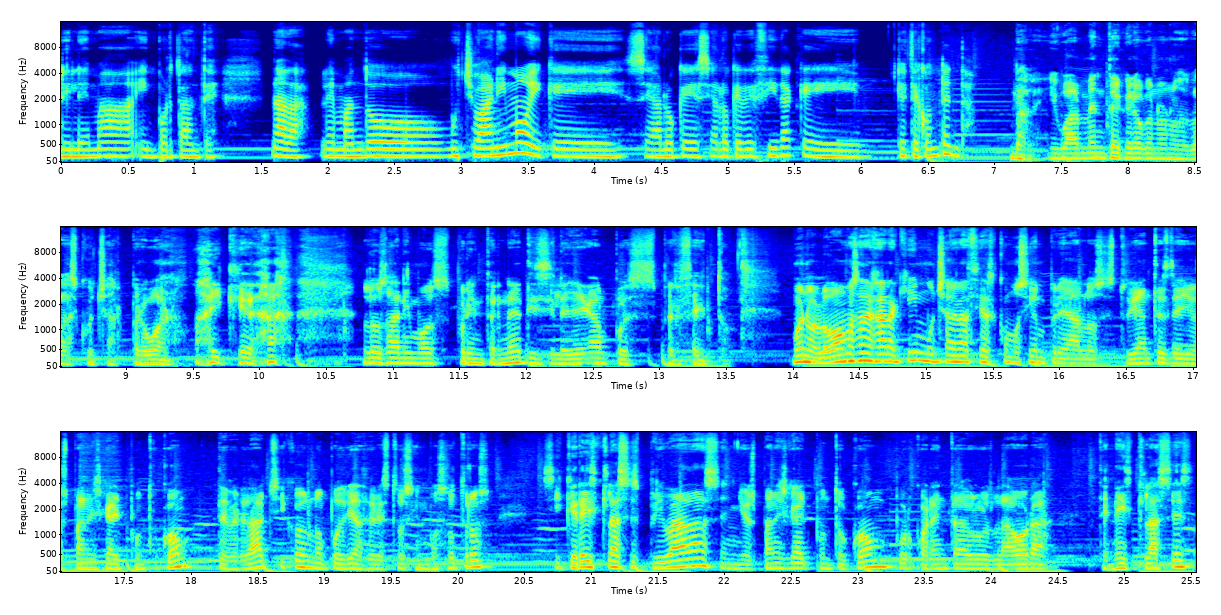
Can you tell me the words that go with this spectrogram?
dilema importante. Nada, le mando mucho ánimo y que sea lo que sea lo que decida, que, esté contenta. Vale, igualmente creo que no nos va a escuchar, pero bueno, ahí queda los ánimos por internet y si le llegan, pues perfecto. Bueno, lo vamos a dejar aquí. Muchas gracias como siempre a los estudiantes de YoSpanishGuide.com. De verdad, chicos, no podría hacer esto sin vosotros. Si queréis clases privadas en YoSpanishGuide.com por 40 euros la hora tenéis clases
